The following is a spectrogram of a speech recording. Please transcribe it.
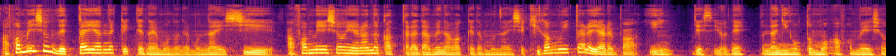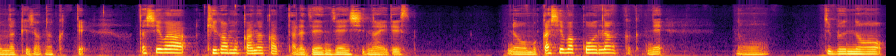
アファメーション絶対やんなきゃいけないものでもないしアファメーションやらなかったらダメなわけでもないし気が向いたらやればいいんですよね。何事もアファメーションだけじゃなくて。私は気が向かなかったら全然しないです。の昔はこうなんかねの自分の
